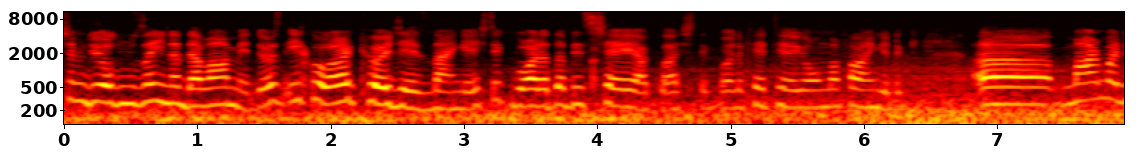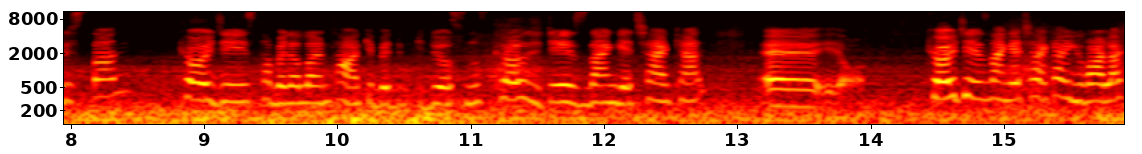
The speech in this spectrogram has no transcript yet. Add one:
Şimdi yolumuza yine devam ediyoruz. İlk olarak Köyceğiz'den geçtik. Bu arada biz şeye yaklaştık. Böyle Fethiye yoluna falan girdik. Ee, Marmaris'ten Köyceğiz tabelalarını takip edip gidiyorsunuz. Köyceğiz'den geçerken e, Köyceğiz'den geçerken Yuvarlak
